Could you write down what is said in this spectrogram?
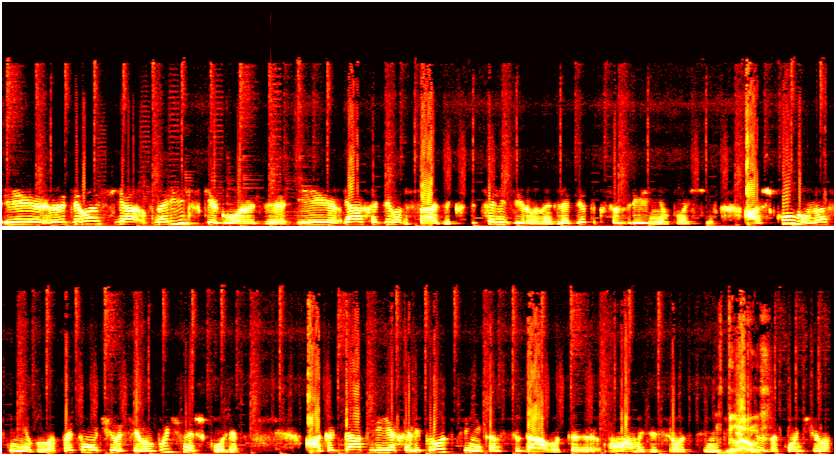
И родилась я в Норильске городе, и я ходила в садик специализированный для деток со зрением плохим. А школы у нас не было, поэтому училась я в обычной школе. А когда приехали к родственникам сюда, вот э, мама здесь родственники, В Беларусь? я закончила.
